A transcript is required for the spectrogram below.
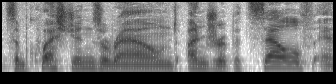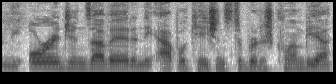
some questions around UNDRIP itself and the origins of it and the applications to British Columbia,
